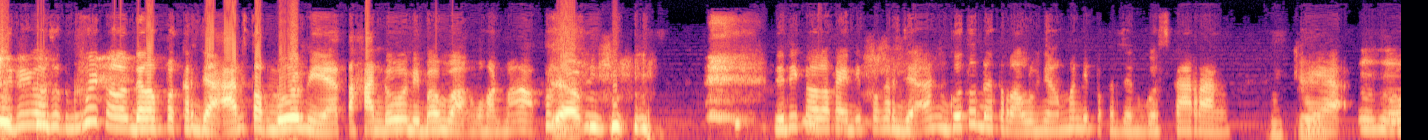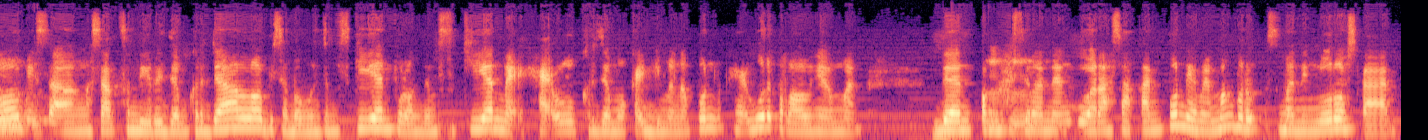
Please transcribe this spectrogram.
Jadi maksud gue kalau dalam pekerjaan, stop dulu nih ya. Tahan dulu nih, Bang Bang. Mohon maaf. Ya. Jadi kalau kayak di pekerjaan, gue tuh udah terlalu nyaman di pekerjaan gue sekarang. Oke. Kayak Mhm. lo bisa ngeset sendiri jam kerja lo, bisa bangun jam sekian, pulang jam sekian, kayak, kayak lo kerja mau kayak gimana pun, kayak gue udah terlalu nyaman. Dan penghasilan yang gue rasakan pun ya memang ber- sebanding lurus kan.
